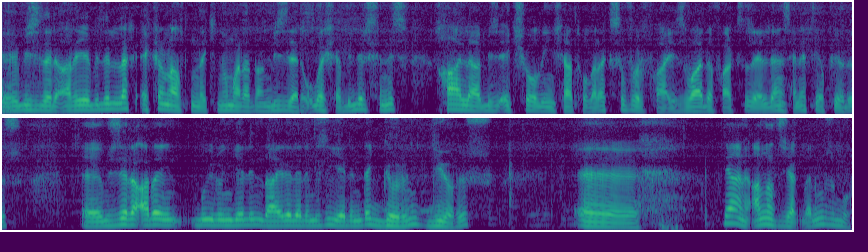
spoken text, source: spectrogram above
e, bizleri arayabilirler. Ekran altındaki numaradan bizlere ulaşabilirsiniz. Hala biz Ekşioğlu İnşaat olarak sıfır faiz, vade farksız elden senet yapıyoruz. E, bizleri arayın, buyurun gelin dairelerimizi yerinde görün diyoruz. E, yani anlatacaklarımız bu.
